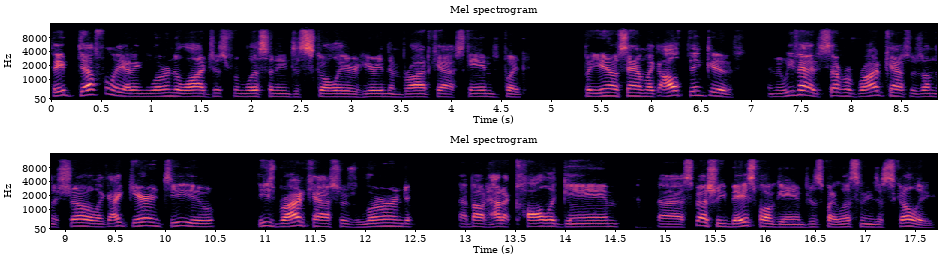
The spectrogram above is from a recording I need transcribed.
they've definitely, I think, learned a lot just from listening to Scully or hearing them broadcast games. But, but you know, Sam, like I'll think of, I mean, we've had several broadcasters on the show. Like I guarantee you, these broadcasters learned about how to call a game, uh, especially baseball games, just by listening to Scully.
